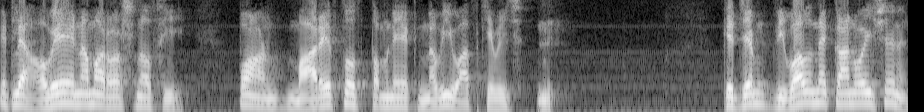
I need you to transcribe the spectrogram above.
એટલે હવે એનામાં રસ નથી. પણ મારે તો તમને એક નવી વાત કહેવી છે. કે જેમ દિવાલને કાન હોય છે ને,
